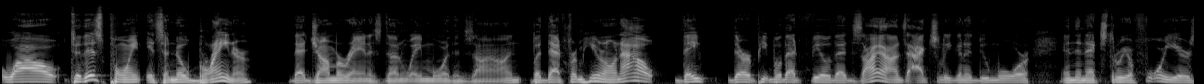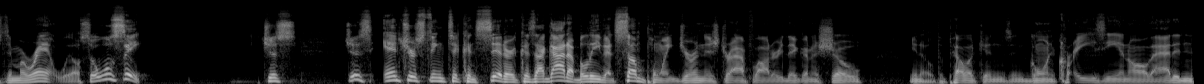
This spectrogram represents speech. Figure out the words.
while to this point it's a no-brainer that Ja Morant has done way more than Zion, but that from here on out they there are people that feel that Zion's actually going to do more in the next 3 or 4 years than Morant will. So we'll see. Just just interesting to consider because I got to believe at some point during this draft lottery they're going to show, you know, the Pelicans and going crazy and all that and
